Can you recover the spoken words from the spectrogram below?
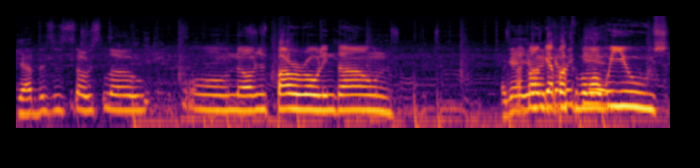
Yeah, this is so slow. Oh no! I'm just barrel rolling down. Okay, I can't get back up on my wheels.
